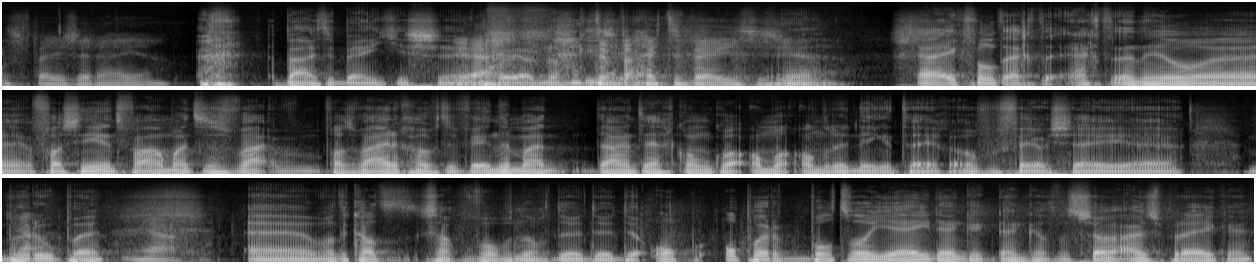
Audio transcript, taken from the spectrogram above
Specerijen. buitenbeentjes eh Ja. kon je ook nog De kiezen. buitenbeentjes. Ja. Ja. Ja, ik vond het echt, echt een heel eh, fascinerend verhaal. Maar het was, wa- was weinig over te vinden. Maar daarentegen kwam ik wel allemaal andere dingen tegen over VOC-beroepen. ja. Eh, want ik had, zag bijvoorbeeld nog de, de, de op, opperbottelier, denk. Ik denk dat we het zo uitspreken.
